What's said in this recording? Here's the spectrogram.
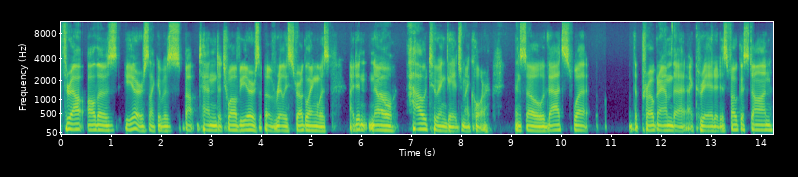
throughout all those years, like it was about 10 to 12 years of really struggling, was I didn't know how to engage my core. And so that's what the program that I created is focused on.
